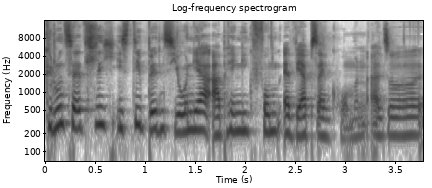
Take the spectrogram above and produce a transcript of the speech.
Grundsätzlich ist die Pension ja abhängig vom Erwerbseinkommen. Also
